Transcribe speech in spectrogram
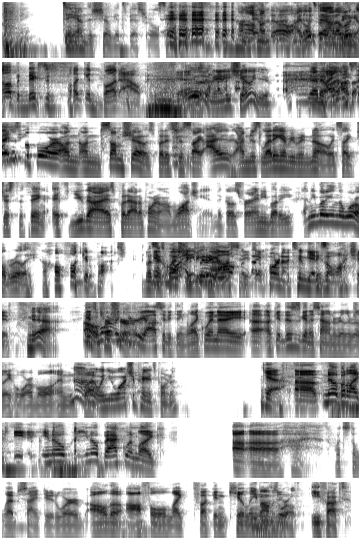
damn, this show gets visceral. oh oh no! I look down. I look be. up, and Nick's just fucking butt out. Look, man, he's showing you. Yeah, no, I- I, I- have I said this before on on some shows, but it's just like I I'm just letting everybody know. It's like just the thing. If you guys put out a porno, I'm watching it. And it goes for anybody, anybody in the world, really. I'll fucking watch it. But It's the more question like being, curiosity. It's a porno. Tim Gettys will watch it. it. Yeah. It's Oh, more for of a sure. curiosity thing. Like when I uh, okay, this is gonna sound really really horrible, and No, but- no. When you watch your parents' porno, Yeah. Uh no, but like you know, you know back when like uh uh what's the website, dude, where all the awful like fucking killing eBaum's World. e fucked.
